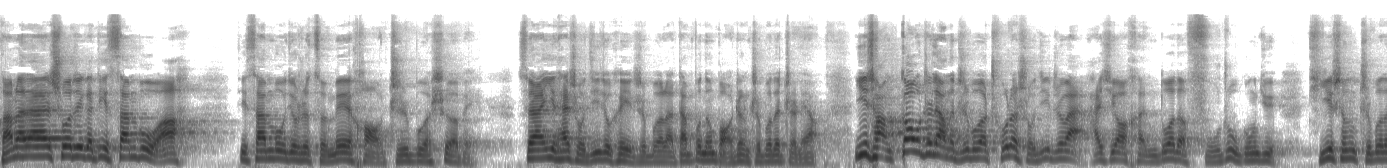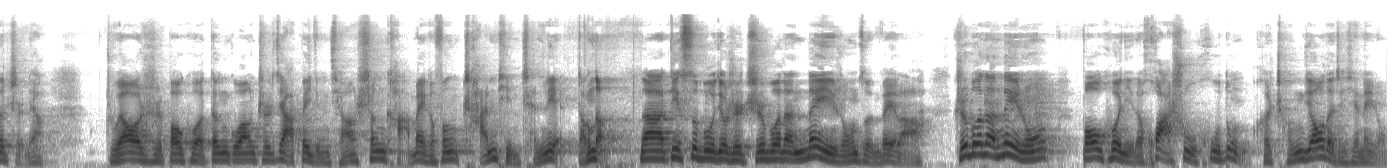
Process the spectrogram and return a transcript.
咱们来说这个第三步啊，第三步就是准备好直播设备。虽然一台手机就可以直播了，但不能保证直播的质量。一场高质量的直播，除了手机之外，还需要很多的辅助工具提升直播的质量，主要是包括灯光、支架、背景墙、声卡、麦克风、产品陈列等等。那第四步就是直播的内容准备了啊！直播的内容包括你的话术、互动和成交的这些内容。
